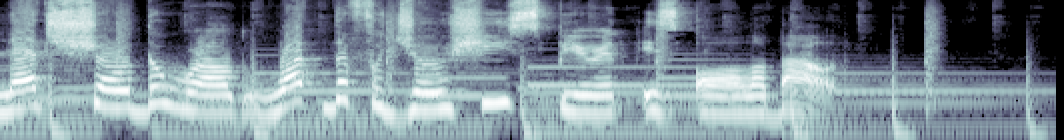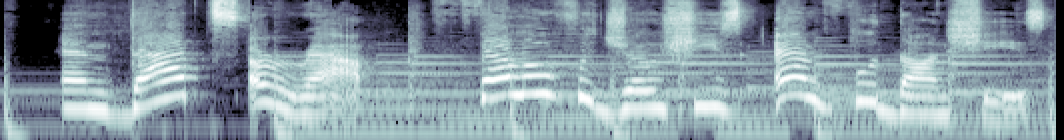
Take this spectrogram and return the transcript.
Let's show the world what the Fujoshi spirit is all about. And that's a wrap. Fellow Fujoshis and Fudanshis,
